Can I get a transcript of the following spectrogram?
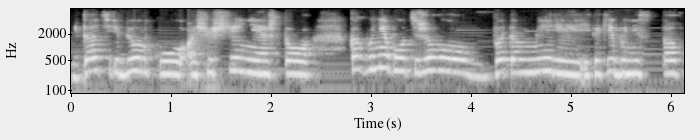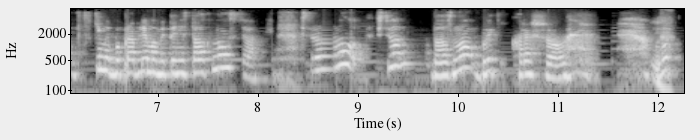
дать ребенку ощущение, что как бы не было тяжело в этом мире и какие бы ни стал, с какими бы проблемами ты не столкнулся, все равно все должно быть хорошо. Вот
